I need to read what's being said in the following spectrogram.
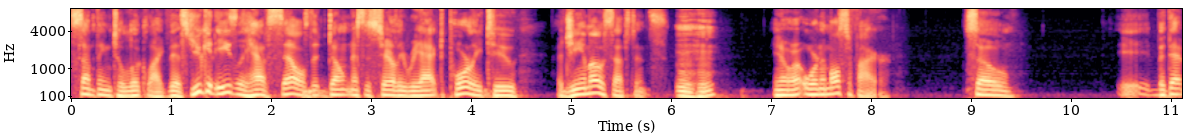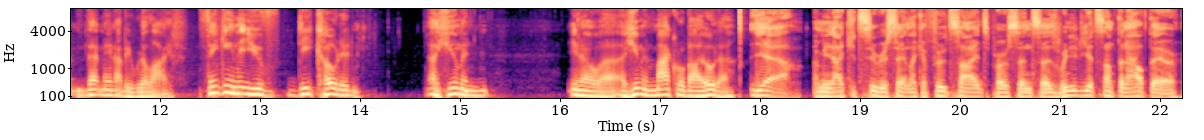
something to look like this. You could easily have cells that don't necessarily react poorly to a GMO substance, Mm-hmm. you know, or, or an emulsifier. So, but that that may not be real life. Thinking that you've decoded a human you know, uh, a human microbiota. Yeah. I mean, I could see what you're saying. Like a food science person says, we need to get something out there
